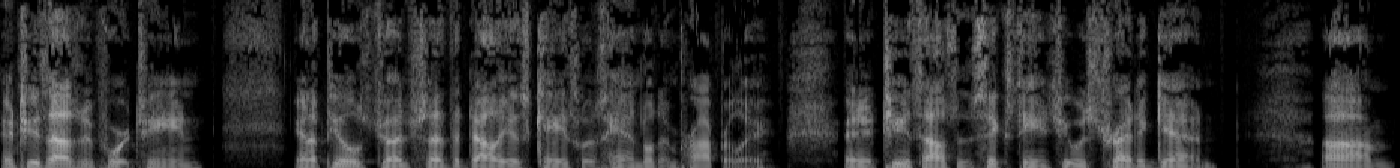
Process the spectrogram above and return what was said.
in 2014, an appeals judge said that Dalia's case was handled improperly, and in 2016 she was tried again. Um,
